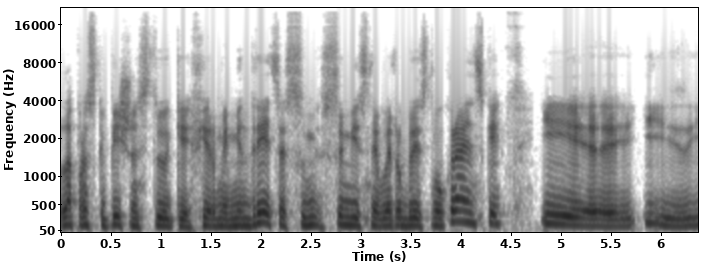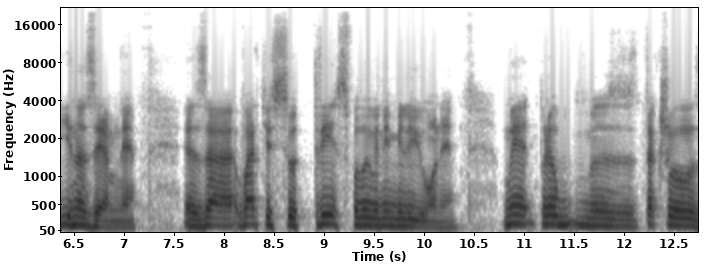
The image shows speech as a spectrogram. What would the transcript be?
лапароскопічну стойки фірми Міндрей. Це сумісне виробництво українське і, іноземне за вартістю 3,5 мільйони. Ми так що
